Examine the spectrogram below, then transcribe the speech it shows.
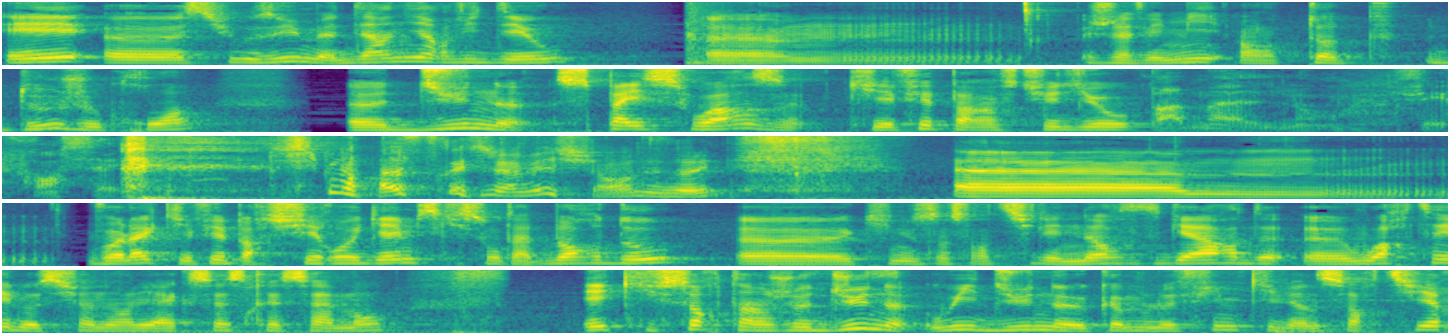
Et euh, si vous avez vu ma dernière vidéo, euh, j'avais mis en top 2, je crois, Dune Spice Wars, qui est fait par un studio Pas mal, non C'est français. je m'en resterai jamais, je suis vraiment désolé. Euh, voilà, qui est fait par Shiro Games, qui sont à Bordeaux, euh, qui nous ont sorti les Northgard, euh, Wartail aussi en Early Access récemment, et qui sortent un jeu Dune, oui Dune, comme le film qui vient de sortir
